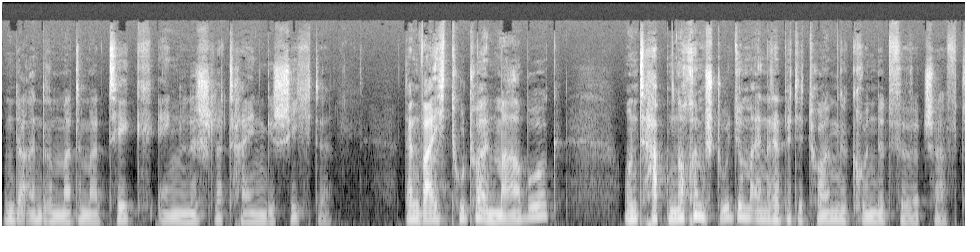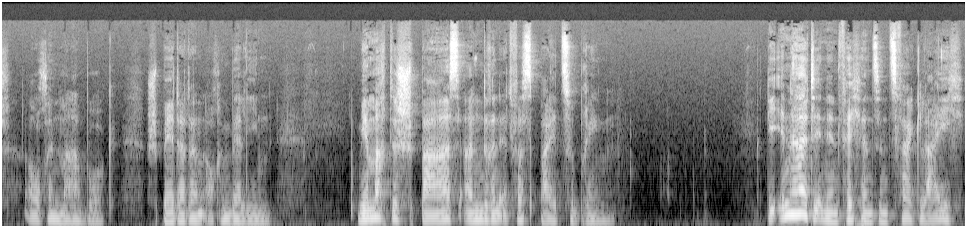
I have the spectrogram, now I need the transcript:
unter anderem Mathematik, Englisch, Latein, Geschichte. Dann war ich Tutor in Marburg und habe noch im Studium ein Repetitorium gegründet für Wirtschaft, auch in Marburg, später dann auch in Berlin. Mir macht es Spaß, anderen etwas beizubringen. Die Inhalte in den Fächern sind zwar gleich,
